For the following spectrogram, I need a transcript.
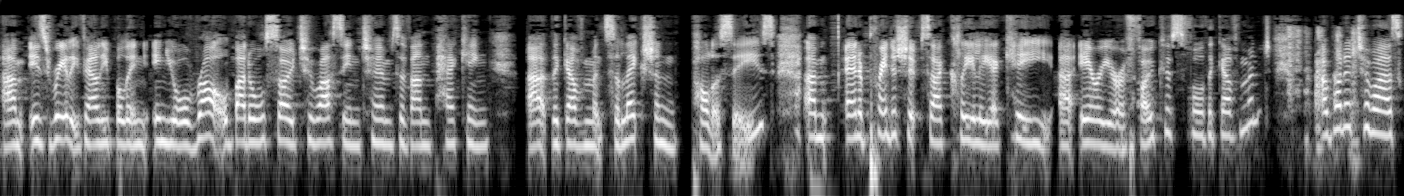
um, is really valuable in, in your role, but also to us in terms of unpacking uh, the government selection policies. Um, and apprenticeships are clearly a key uh, area of focus for the government. I wanted to ask,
